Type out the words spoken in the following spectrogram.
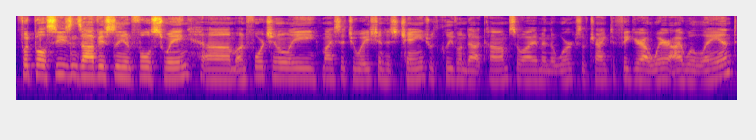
football season's obviously in full swing. Um, unfortunately, my situation has changed with Cleveland.com, so I am in the works of trying to figure out where I will land.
